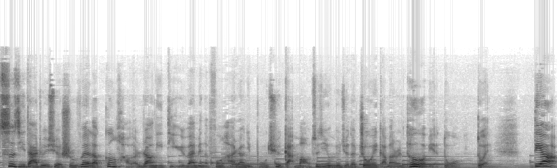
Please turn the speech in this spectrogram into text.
刺激大椎穴是为了更好的让你抵御外面的风寒，让你不去感冒。最近有没有觉得周围感冒的人特别多？对。第二。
